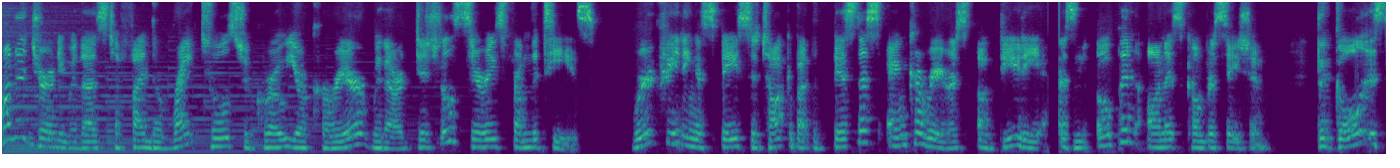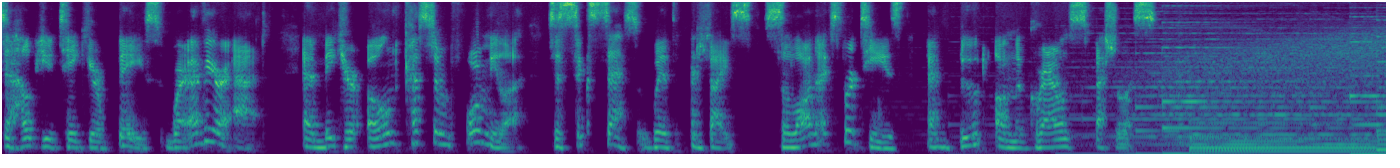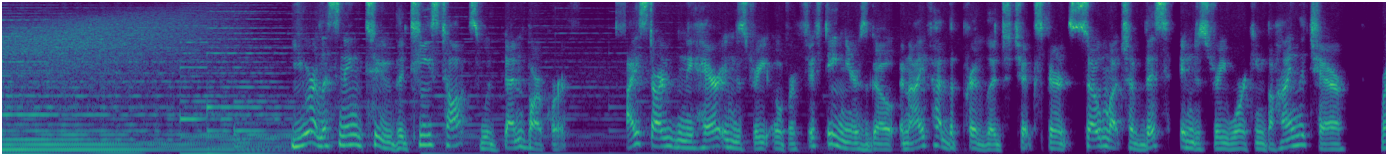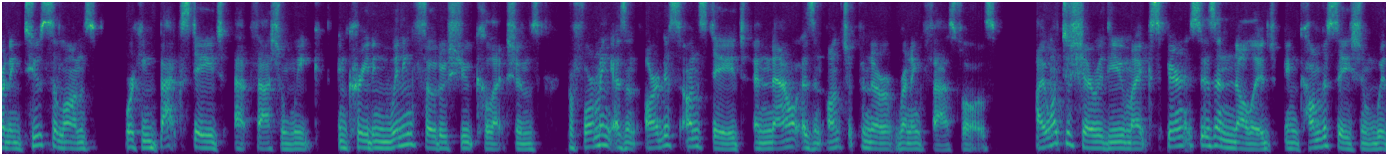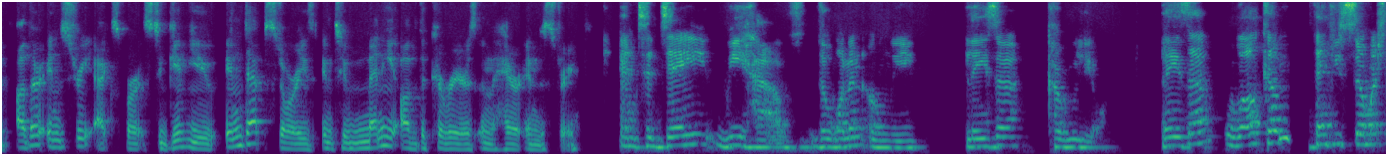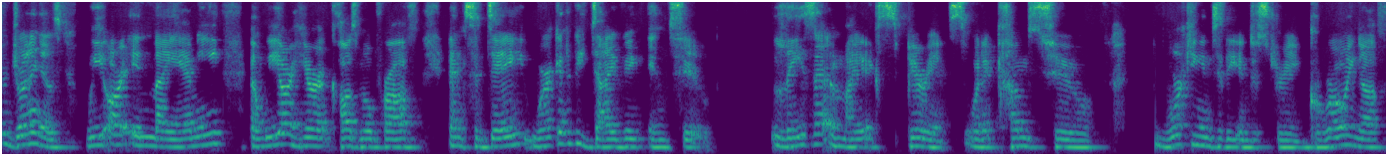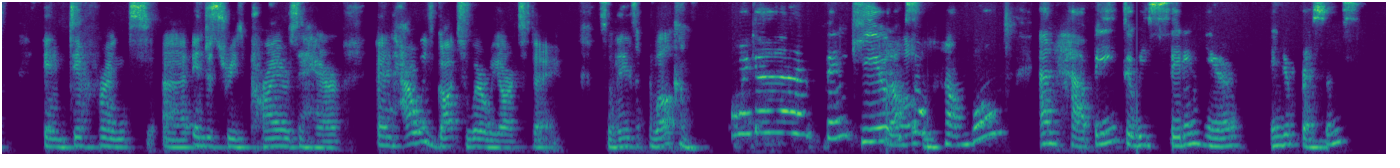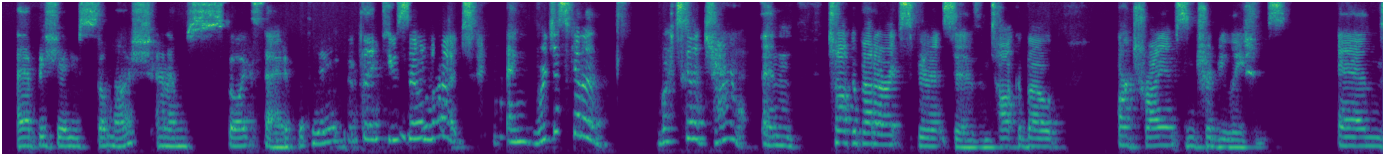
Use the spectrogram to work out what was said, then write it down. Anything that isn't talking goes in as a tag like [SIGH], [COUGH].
On a journey with us to find the right tools to grow your career with our digital series from the Tease. We're creating a space to talk about the business and careers of beauty as an open, honest conversation. The goal is to help you take your base wherever you're at and make your own custom formula to success with advice, salon expertise, and boot on the ground specialists. You are listening to the Tease Talks with Ben Barkworth. I started in the hair industry over 15 years ago, and I've had the privilege to experience so much of this industry working behind the chair, running two salons, working backstage at Fashion Week, and creating winning photo shoot collections, performing as an artist on stage, and now as an entrepreneur running Fast Foils. I want to share with you my experiences and knowledge in conversation with other industry experts to give you in depth stories into many of the careers in the hair industry. And today we have the one and only Leysa Carrillo. Leysa, welcome. Thank you so much for joining us. We are in Miami and we are here at Cosmoprof. And today we're going to be diving into Leysa and my experience when it comes to working into the industry, growing up in different uh, industries prior to hair, and how we've got to where we are today. So, ladies, welcome. Oh my God, thank you. I'm so humbled and happy to be sitting here in your presence. I appreciate you so much, and I'm so excited for today. Thank you so much. And we're just gonna we're just gonna chat and talk about our experiences and talk about our triumphs and tribulations. And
